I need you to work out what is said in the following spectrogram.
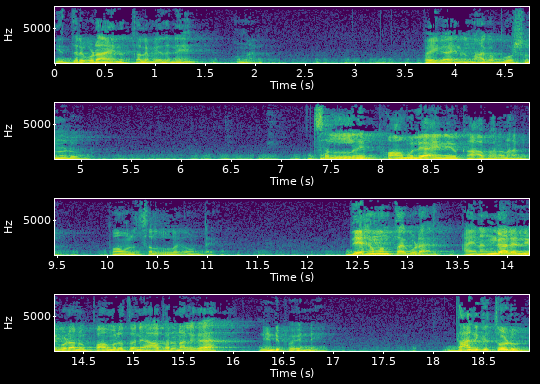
ఇద్దరు కూడా ఆయన తల మీదనే ఉన్నారు. పైగా ఆయన నాగభూషణుడు. చల్లని పాములే ఆయన యొక్క ఆభరణాలు. పాములు చల్లగా ఉంటాయి. దేహమంతా కూడా ఆయన అంగాలన్నీ కూడాను పాములతోనే ఆభరణాలుగా నిండిపోయింది. దానికి తోడు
